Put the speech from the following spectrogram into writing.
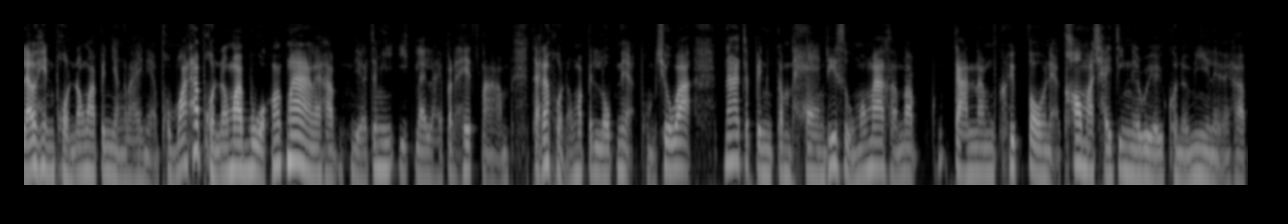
แล้วเห็นผลออกมาเป็นอย่างไรเนี่ยผมว่าถ้าผลออกมาบวกมากๆนะครับเดี๋ยวจะมีอีกหลาย ๆประเทศตาม แต่ถ้าผลออกมาเป็นลบเนี่ยผมเชื่อว่าน่าจะเป็นกำแพงที่สูงมากๆสำหรับการนำคริปโตเนี่ยเข้ามาใช้จริงใน real economy เลยนะครับ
